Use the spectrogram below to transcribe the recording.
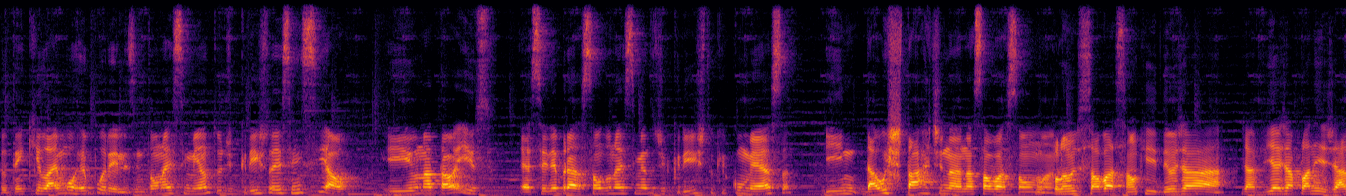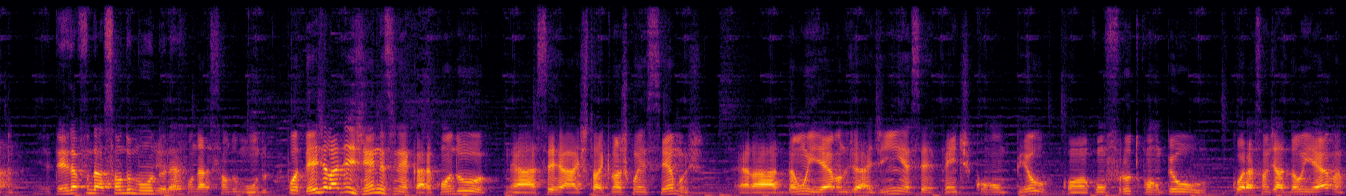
Eu tenho que ir lá e morrer por eles. Então o nascimento de Cristo é essencial. E o Natal é isso. É a celebração do nascimento de Cristo que começa e dá o start na, na salvação O humana. plano de salvação que Deus já, já havia já planejado. Desde a fundação do mundo, desde né? a fundação do mundo. Pô, desde lá de Gênesis, né, cara? Quando né, a, a história que nós conhecemos era Adão e Eva no jardim, a serpente corrompeu, com, com o fruto corrompeu o coração de Adão e Eva.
